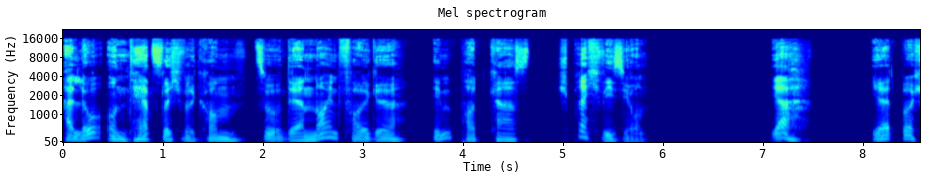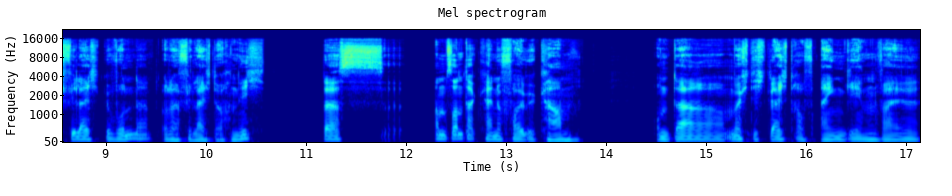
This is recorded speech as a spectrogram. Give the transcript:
Hallo und herzlich willkommen zu der neuen Folge im Podcast Sprechvision. Ja, ihr hättet euch vielleicht gewundert oder vielleicht auch nicht, dass äh, am Sonntag keine Folge kam. Und da möchte ich gleich drauf eingehen, weil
